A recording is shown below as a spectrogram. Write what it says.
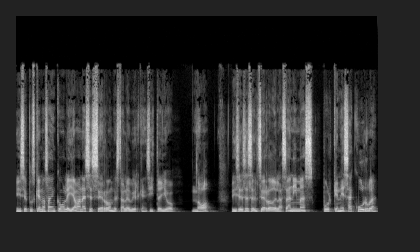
Y dice, pues ¿qué no saben cómo le llaman a ese cerro donde está la virgencita? Y yo, no. Dice, ese es el cerro de las ánimas, porque en esa curva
